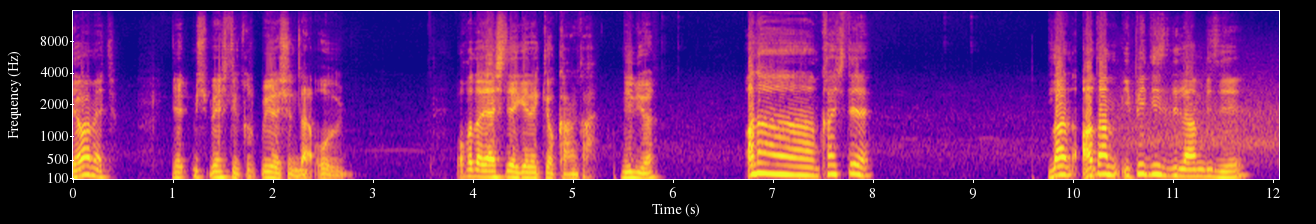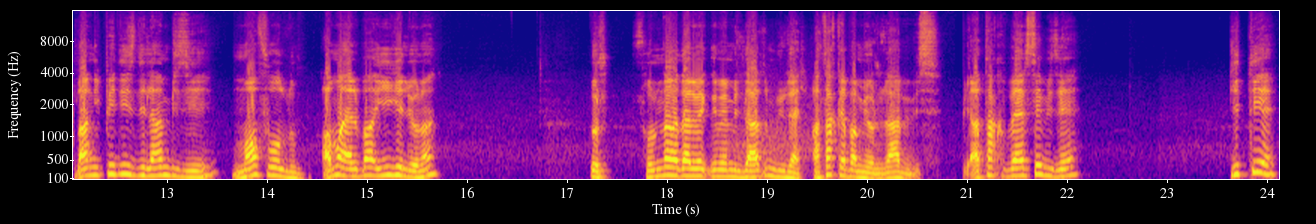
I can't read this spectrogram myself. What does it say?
Devam et. 75'li 41 yaşında. O, o kadar yaşlıya gerek yok kanka. Ne diyorsun? Anam kaçtı. Lan adam ipe dizdi lan bizi. Lan ipe dizdi lan bizi. Mahvoldum. Ama Erba iyi geliyor lan. Dur. Sonuna kadar beklememiz lazım. Güzel. Atak yapamıyoruz abi biz. Bir atak verse bize. Gitti.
